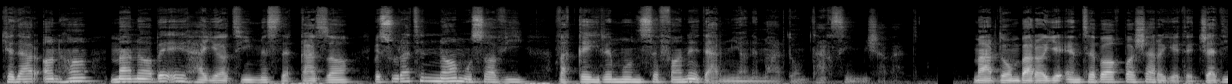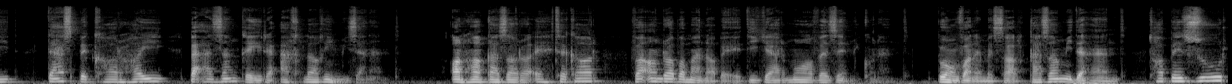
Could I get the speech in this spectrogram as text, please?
که در آنها منابع حیاتی مثل غذا به صورت نامساوی و غیر منصفانه در میان مردم تقسیم می شود. مردم برای انتباق با شرایط جدید دست به کارهایی بعضا غیر اخلاقی می‌زنند. آنها غذا را احتکار و آن را با منابع دیگر معاوضه می کنند. به عنوان مثال غذا می دهند تا به زور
